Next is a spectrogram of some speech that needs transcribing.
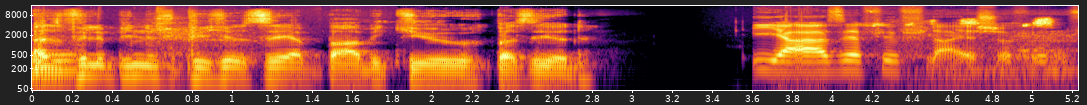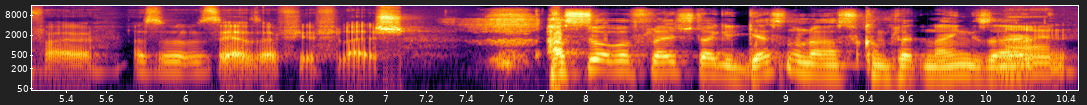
Also philippinische Küche ist sehr Barbecue-basiert. Ja, sehr viel Fleisch auf jeden Fall. Also sehr, sehr viel Fleisch. Hast du aber Fleisch da gegessen oder hast du komplett Nein gesagt? Nein.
